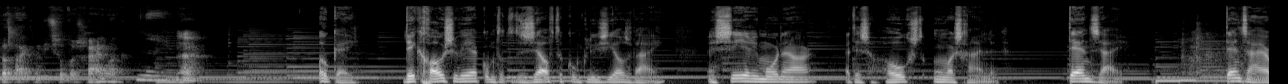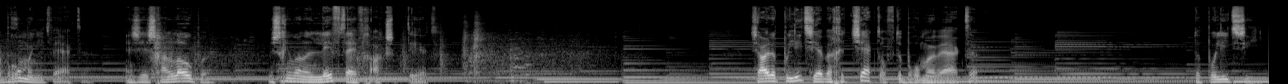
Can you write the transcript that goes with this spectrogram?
Dat lijkt me niet zo waarschijnlijk. Nee. nee. Oké, okay. Dick Gooseweer komt tot dezelfde conclusie als wij. Een seriemoordenaar, het is hoogst onwaarschijnlijk. Tenzij. Tenzij haar brommer niet werkte en ze is gaan lopen. Misschien wel een lift heeft geaccepteerd. Zou de politie hebben gecheckt of de brommer werkte? De politie.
